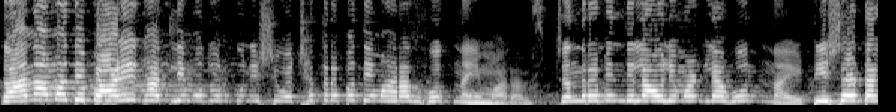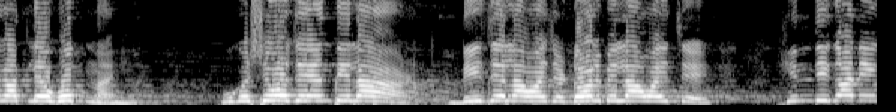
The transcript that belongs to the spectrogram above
कानामध्ये बाळी घातली मधून कुणी शिव छत्रपती महाराज होत नाही महाराज. चंद्रबिंदी लावली म्हटल्या होत नाही टी शर्ट घातल्या होत नाही. उग शिवजयंतीला डीजे लावायचे डॉल्बी लावायचे. हिंदी गाणी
